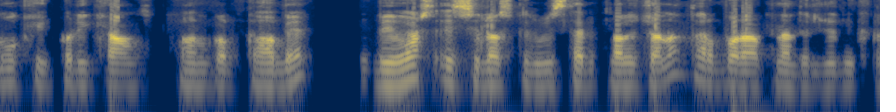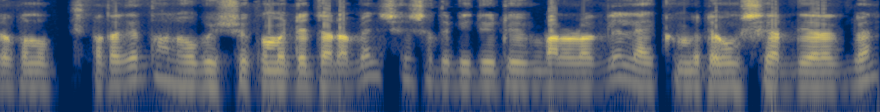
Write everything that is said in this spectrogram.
মৌখিক পরীক্ষা অংশগ্রহণ করতে হবে। ভিউয়ার্স, এই ছিল আজকের বিস্তারিত আলোচনা। তারপর আপনাদের যদি কারও কোনো প্রশ্ন থাকে, তাহলে অবশ্যই কমেন্টে জানাবেন। সেই সাথে ভিডিওটি ভালো লাগলে লাইক, কমেন্ট এবং শেয়ার দিয়ে রাখবেন।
